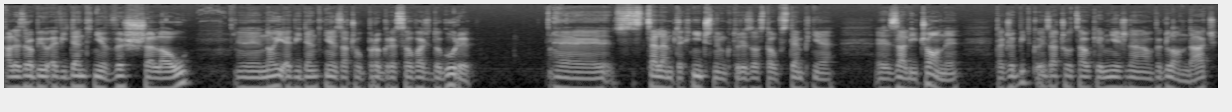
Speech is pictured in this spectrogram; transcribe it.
ale zrobił ewidentnie wyższe low, yy, no i ewidentnie zaczął progresować do góry yy, z celem technicznym, który został wstępnie yy, zaliczony. Także Bitcoin zaczął całkiem nieźle nam wyglądać.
